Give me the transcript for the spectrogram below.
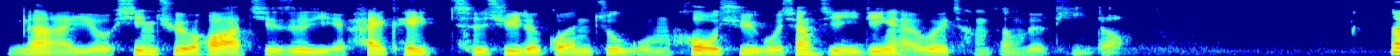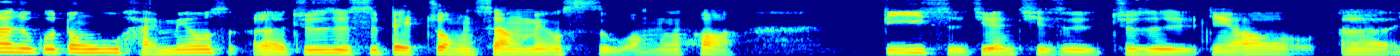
那有兴趣的话，其实也还可以持续的关注我们后续，我相信一定还会常常的提到。那如果动物还没有呃，就是是被撞伤没有死亡的话，第一时间其实就是你要呃，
